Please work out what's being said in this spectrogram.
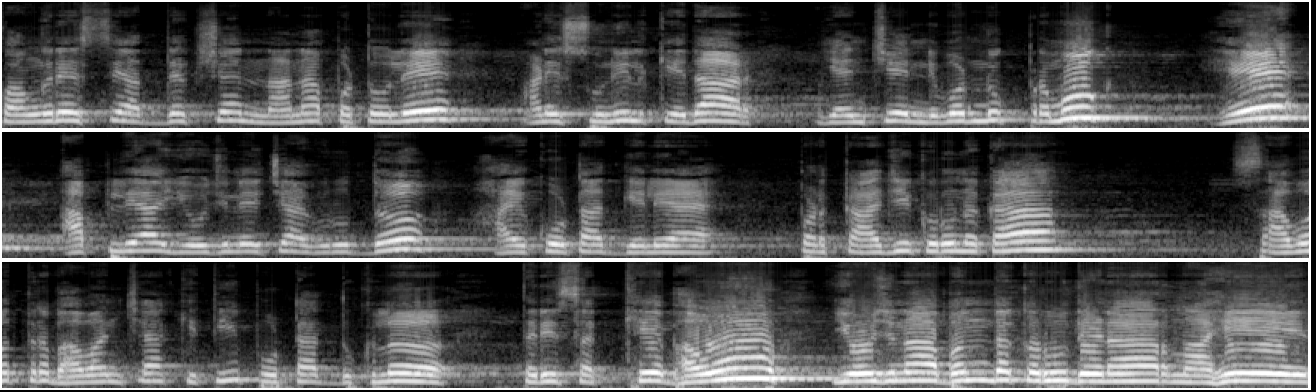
काँग्रेसचे अध्यक्ष नाना पटोले आणि सुनील केदार यांचे निवडणूक प्रमुख हे आपल्या योजनेच्या विरुद्ध हायकोर्टात गेले आहे. पण काळजी करू नका. सावत्र भावांच्या किती पोटात दुखलं तरी सख्खे भाऊ योजना बंद करू देणार नाहीत.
